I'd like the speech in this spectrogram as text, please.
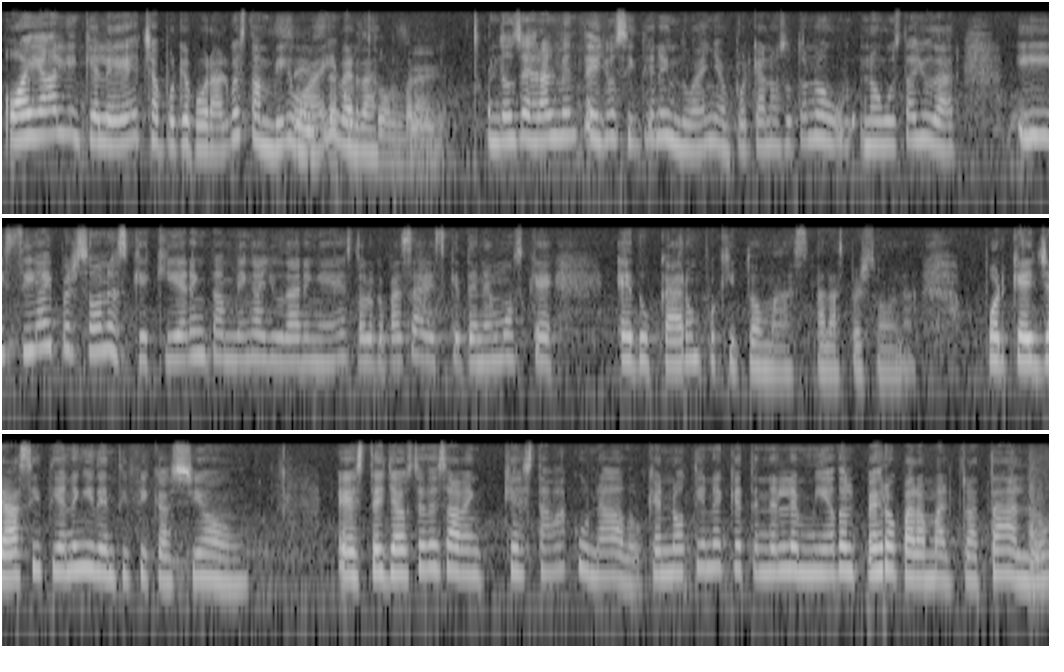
o hay alguien que le echa porque por algo están vivos ahí, ¿verdad? Entonces realmente ellos sí tienen dueño porque a nosotros nos, nos, gusta ayudar. Y sí hay personas que quieren también ayudar en esto. Lo que pasa es que tenemos que educar un poquito más a las personas porque ya si tienen identificación, este, ya ustedes saben que está vacunado, que no tiene que tenerle miedo al perro para maltratarlo,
